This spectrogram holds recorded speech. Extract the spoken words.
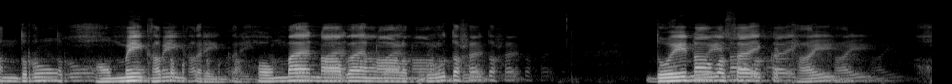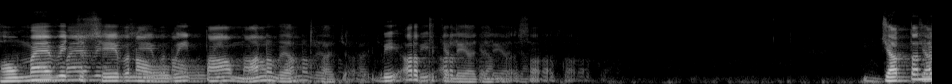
ਅੰਦਰੋਂ ਹਉਮੈ ਖਤਮ ਕਰੇਗਾ। ਹਉਮੈ ਨਾਵੈ ਨਾਲ ਵਿਰੋਧ ਹੈ। ਦੋਏ ਨਾ ਵਸੈ ਇੱਕ ਠਾਏ ਹਉਮੈ ਵਿੱਚ ਸੇਵ ਨਾ ਹੋਵੀ ਤਾਂ ਮਨ ਵਿਅਰਥ ਹੈ ਜਾਏ। ਬੇਅਰਥ ਚਲਿਆ ਜਾਂਦਾ ਸਾਰਾ ਯਤਨ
